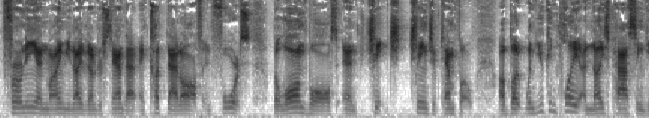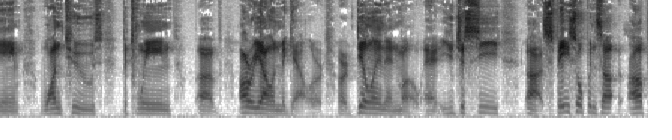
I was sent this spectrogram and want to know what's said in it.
Fernie and Miami United understand that and cut that off and force the long balls and change, change of tempo. Uh, but when you can play a nice passing game, one twos between uh, Ariel and Miguel or, or Dylan and Mo. And you just see uh, space opens up, up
